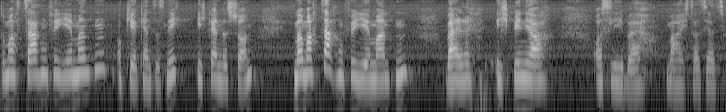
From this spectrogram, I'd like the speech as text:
Du machst Sachen für jemanden, okay, ihr kennt es nicht, ich kenne das schon. Man macht Sachen für jemanden, weil ich bin ja aus Liebe, mache ich das jetzt.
